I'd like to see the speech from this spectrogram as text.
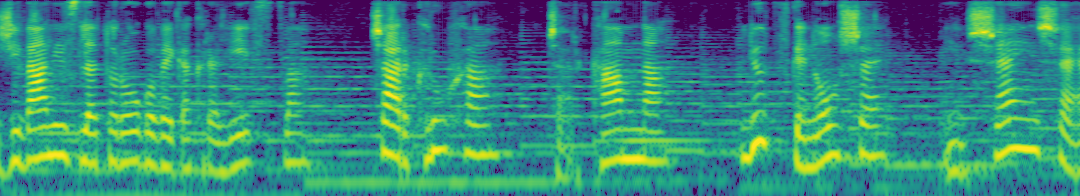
živali Zlatorogovega kraljestva, čar kruha, čar kamna, ljudske noše in še in še.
